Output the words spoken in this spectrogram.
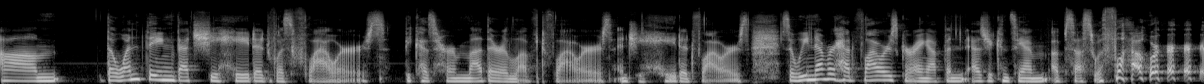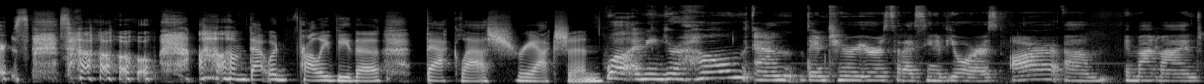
Um, the one thing that she hated was flowers because her mother loved flowers and she hated flowers. So we never had flowers growing up. And as you can see, I'm obsessed with flowers. so um, that would probably be the backlash reaction. Well, I mean, your home and the interiors that I've seen of yours are, um, in my mind,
